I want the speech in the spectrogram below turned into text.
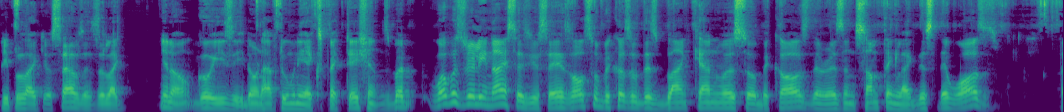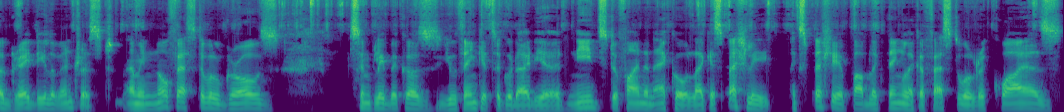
people like yourselves is like you know, go easy, don't have too many expectations. But what was really nice, as you say, is also because of this blank canvas or because there isn't something like this, there was a great deal of interest. I mean, no festival grows simply because you think it's a good idea. It needs to find an echo, like especially especially a public thing like a festival requires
